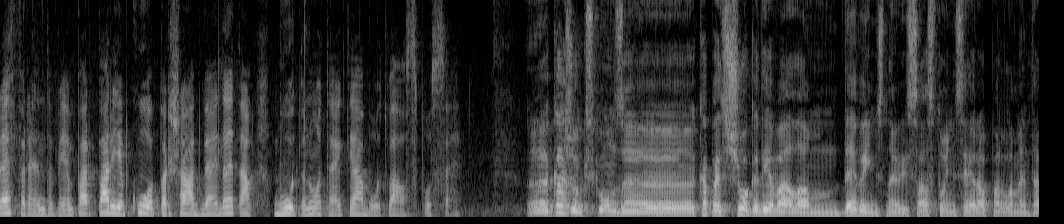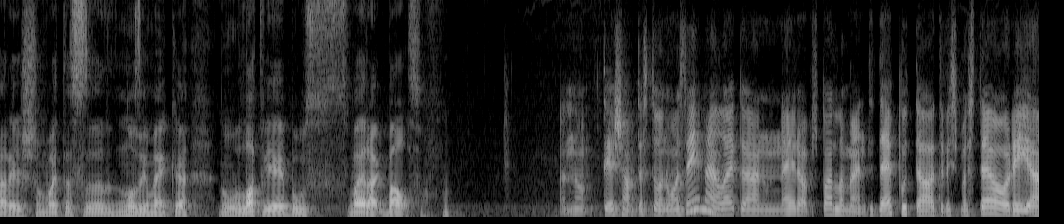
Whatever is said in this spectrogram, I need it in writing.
referendumiem, par, par jebko par šādu veidu lietām būtu noteikti jābūt valsts pusē. Kažuks kundze, kāpēc šogad ievēlām deviņus, nevis astoņus eiro parlamentāriešus? Vai tas nozīmē, ka nu, Latvijai būs vairāk balsu? Nu, tiešām tas nozīmē, lai gan Eiropas parlamenta deputāti vismaz teorijā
